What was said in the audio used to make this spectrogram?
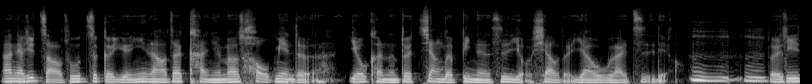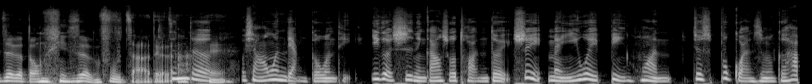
然后你要去找出这个原因，然后再看有没有后面的有可能对这样的病人是有效的药物来治疗。嗯嗯，对，其实这个东西是很复杂的。真的，我想要问两个问题，一个是你刚刚说团队，所以每一位病患。就是不管什么，可他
